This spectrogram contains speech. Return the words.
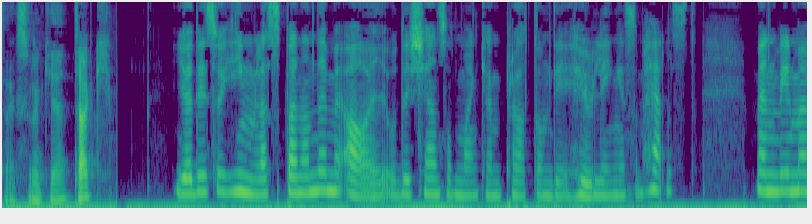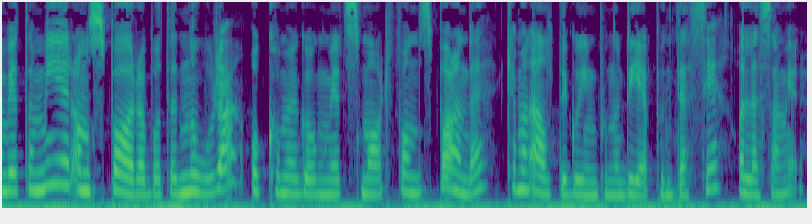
Tack så mycket. Tack. Ja, det är så himla spännande med AI och det känns som att man kan prata om det hur länge som helst. Men vill man veta mer om sparroboten Nora och komma igång med ett smart fondsparande kan man alltid gå in på nordea.se och läsa mer.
